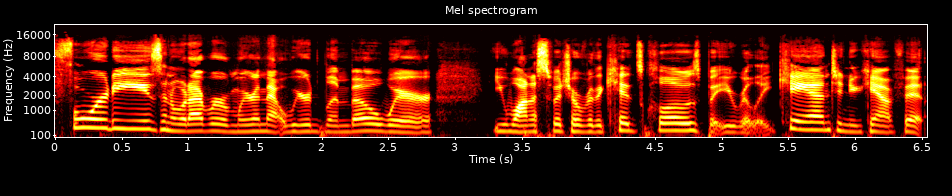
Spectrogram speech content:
40s and whatever. And we're in that weird limbo where you want to switch over the kids' clothes, but you really can't, and you can't fit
